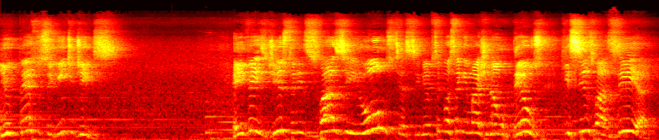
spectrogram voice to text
E o texto seguinte diz: em vez disso, ele esvaziou-se a si mesmo. Você consegue imaginar um Deus que se esvazia?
